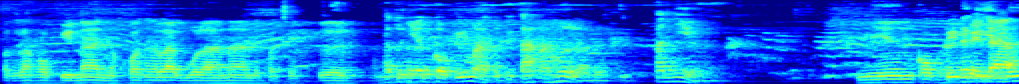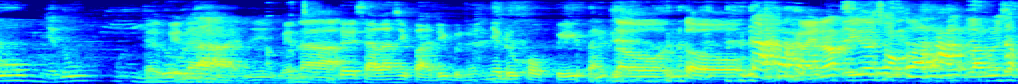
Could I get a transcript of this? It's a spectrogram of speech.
Padahal kopi na nyokot heula gulana dikocekkeun. Atuh nyieun kopi mah atuh ditanam heula berarti. Kan nyieun. Nyieun kopi beda. nyeduh, nyeduh. Eh, beda, ini beda. itu salah si padi bener nyeduh kopi padi Tuh, tuh. Enak sih sok lamun lamun sok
